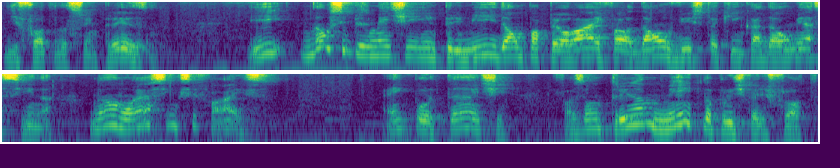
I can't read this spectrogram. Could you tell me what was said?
de frota da sua empresa e não simplesmente imprimir, dar um papel lá e falar, dá um visto aqui em cada uma e assina. Não, não é assim que se faz. É importante fazer um treinamento da política de frota.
